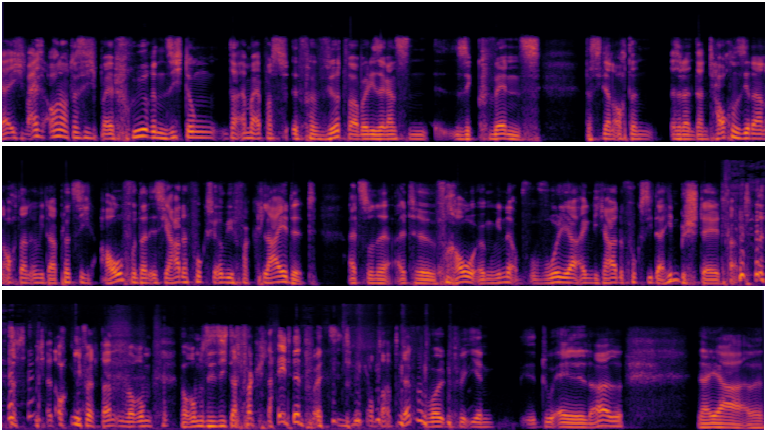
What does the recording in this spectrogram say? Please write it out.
Ja, ich weiß auch noch, dass ich bei früheren Sichtungen da einmal etwas äh, verwirrt war bei dieser ganzen äh, Sequenz. Dass sie dann auch dann, also dann, dann tauchen sie dann auch dann irgendwie da plötzlich auf und dann ist Jade Fuchs ja irgendwie verkleidet als so eine alte Frau irgendwie, ne? obwohl ja eigentlich Jade Fuchs sie dahin bestellt hat. das habe ich halt auch nie verstanden, warum, warum sie sich da verkleidet, weil sie sich auch da treffen wollten für ihren äh, Duell. Da. Also, naja,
